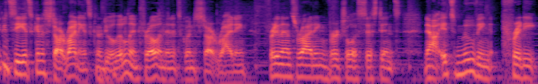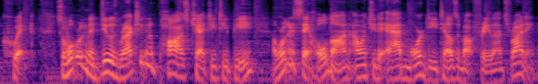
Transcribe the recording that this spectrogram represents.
you can see, it's gonna start writing. It's gonna do a little intro and then it's going to start writing freelance writing, virtual assistants. Now it's moving pretty quick. So what we're gonna do is we're actually gonna pause ChatGTP and we're gonna say, hold on, I want you to add more details about freelance writing.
